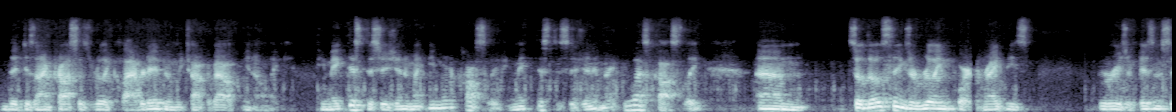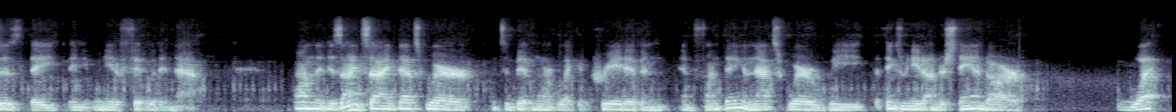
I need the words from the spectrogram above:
the design process is really collaborative. And we talk about, you know, like if you make this decision, it might be more costly. If you make this decision, it might be less costly. Um, so those things are really important, right? These breweries or businesses, they, they need, we need to fit within that on the design side, that's where it's a bit more of like a creative and, and fun thing. And that's where we, the things we need to understand are what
